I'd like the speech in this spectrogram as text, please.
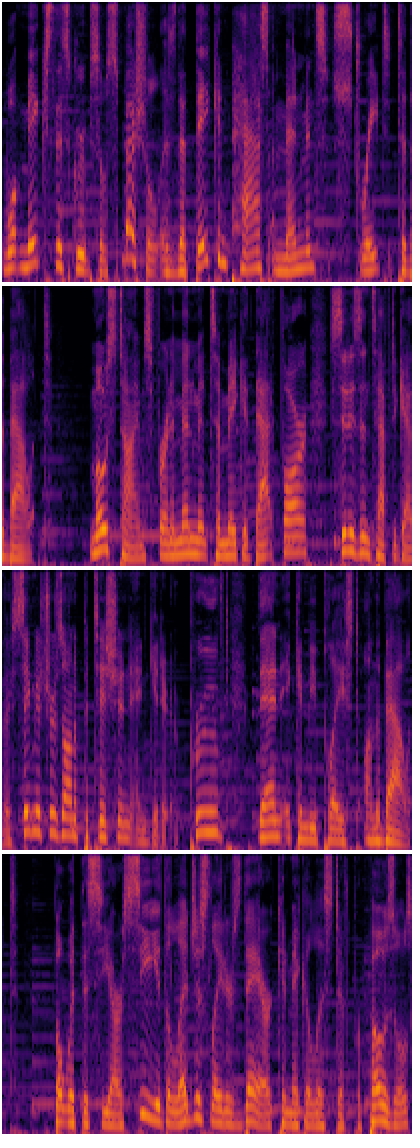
What makes this group so special is that they can pass amendments straight to the ballot. Most times, for an amendment to make it that far, citizens have to gather signatures on a petition and get it approved, then it can be placed on the ballot. But with the CRC, the legislators there can make a list of proposals,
